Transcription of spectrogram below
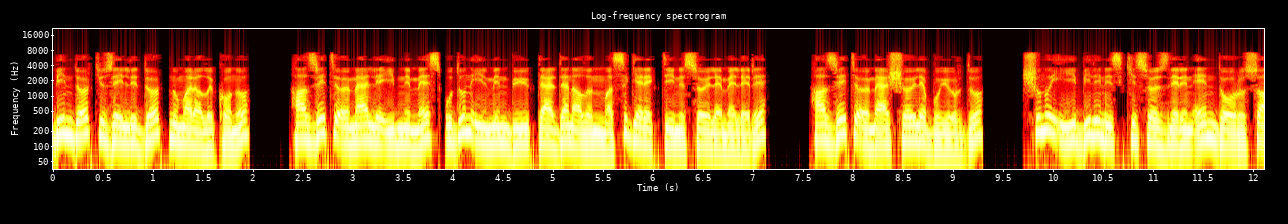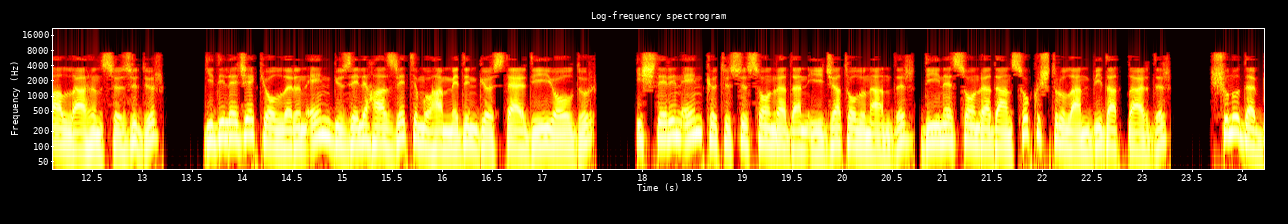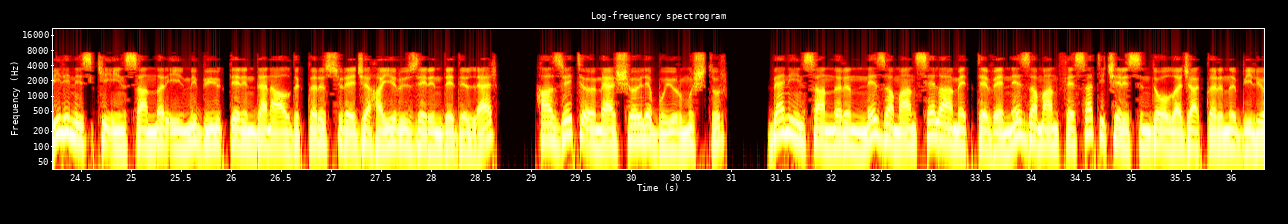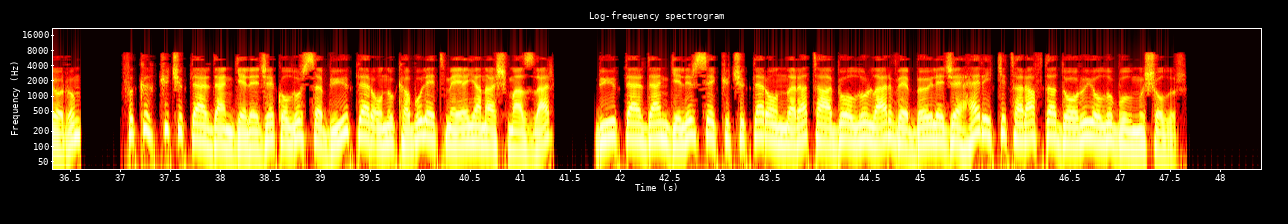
1454 numaralı konu, Hazreti Ömer'le İbni Mesud'un ilmin büyüklerden alınması gerektiğini söylemeleri, Hazreti Ömer şöyle buyurdu, şunu iyi biliniz ki sözlerin en doğrusu Allah'ın sözüdür, gidilecek yolların en güzeli Hazreti Muhammed'in gösterdiği yoldur, işlerin en kötüsü sonradan icat olunandır, dine sonradan sokuşturulan bidatlardır, şunu da biliniz ki insanlar ilmi büyüklerinden aldıkları sürece hayır üzerindedirler, Hazreti Ömer şöyle buyurmuştur, ben insanların ne zaman selamette ve ne zaman fesat içerisinde olacaklarını biliyorum, fıkıh küçüklerden gelecek olursa büyükler onu kabul etmeye yanaşmazlar, büyüklerden gelirse küçükler onlara tabi olurlar ve böylece her iki taraf da doğru yolu bulmuş olur.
